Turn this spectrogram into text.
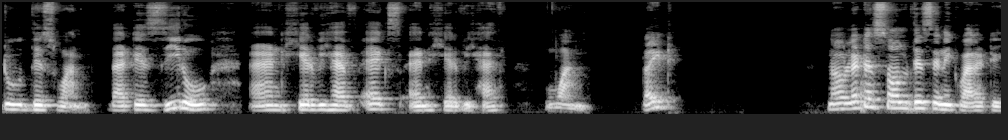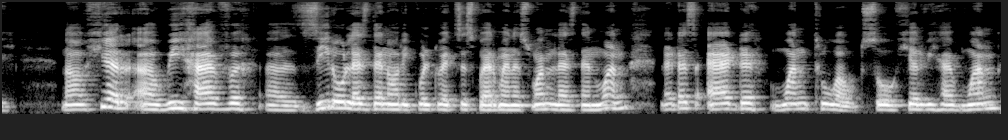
to this one. That is 0 and here we have x and here we have 1 right? Now let us solve this inequality. Now here uh, we have uh, 0 less than or equal to x square minus 1 less than 1 let us add 1 throughout. So here we have 1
